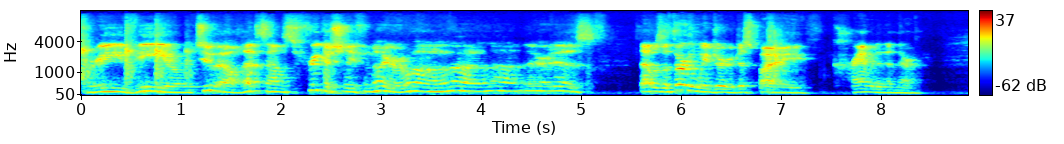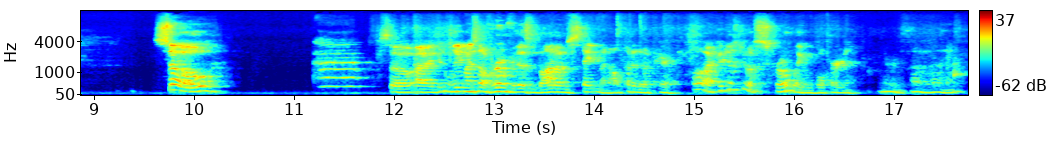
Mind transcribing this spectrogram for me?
3V over 2L. That sounds freakishly familiar. Oh, no, no, there it is. That was the third one we drew just by cramming it in there. So, so I didn't leave myself room for this bottom statement. I'll put it up here. Oh, I could just do a scrolling board. Never thought of that.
